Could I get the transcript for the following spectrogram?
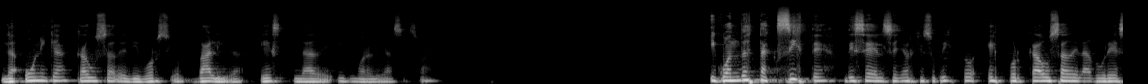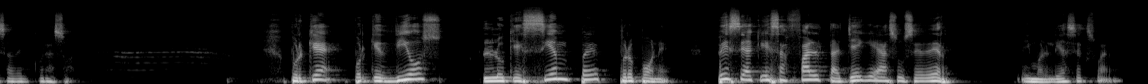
La única causa de divorcio válida es la de inmoralidad sexual. Y cuando ésta existe, dice el Señor Jesucristo, es por causa de la dureza del corazón. ¿Por qué? Porque Dios lo que siempre propone, pese a que esa falta llegue a suceder, la inmoralidad sexual,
